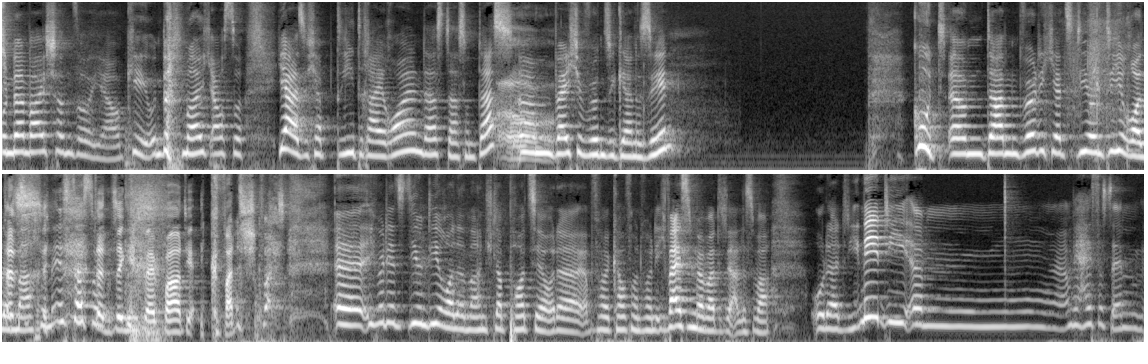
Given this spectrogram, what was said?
Und dann war ich schon so, ja, okay. Und dann war ich auch so, ja, also ich habe die drei Rollen, das, das und das. Ähm, welche würden Sie gerne sehen? Gut, ähm, dann würde ich jetzt die und die Rolle machen. Ist das so? Dann singe ich bei Party. Quatsch. Quatsch. Äh, ich würde jetzt die und die Rolle machen. Ich glaube, Portia oder Kaufmann von. Ich weiß nicht mehr, was das alles war. Oder die. Nee, die. Ähm, wie heißt das denn?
